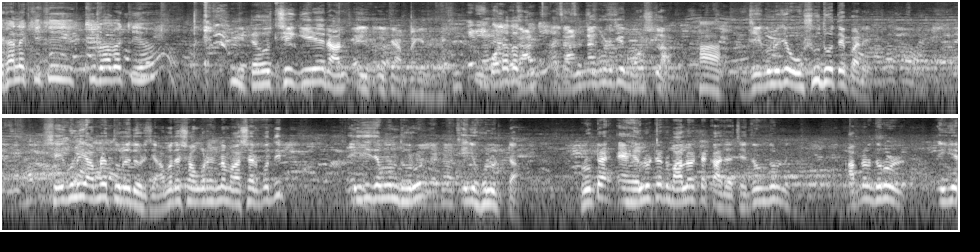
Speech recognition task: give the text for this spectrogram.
এখানে কি কি কীভাবে কি হয়? এটা হচ্ছে গিয়ে রান এটা আপনাকে দেখাচ্ছি। ওটা তো রান্নাঘরে যে মশলা হ্যাঁ। যেগুলো যে ওষুধ হতে পারে সেগুলি আমরা তুলে ধরছি। আমাদের সংগঠনের নাম আশার প্রদীপ। এই যে যেমন ধরুন এই যে হলুদটা হলুদটা হলুদটার ভালো একটা কাজ আছে। যেমন ধরুন আপনার ধরুন এই যে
